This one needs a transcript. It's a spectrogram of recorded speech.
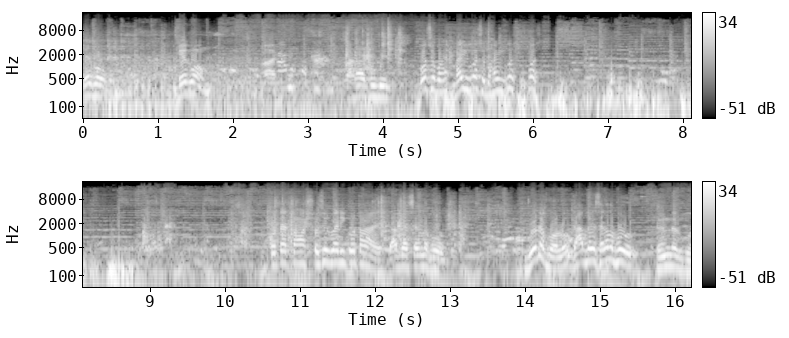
দেখো বেগম। আচ্ছা। ছানারা বসো ভাই বসো ভাই বসো বস। কোথায় তোমার শ্বশুর বাড়ি কোথায়? দাদা সেকেন্ডপুর জোরে বলো। দাদা সেকেন্ডপুর সুরেন্দ্রপুর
